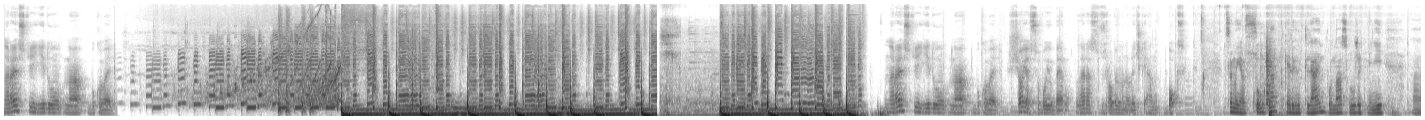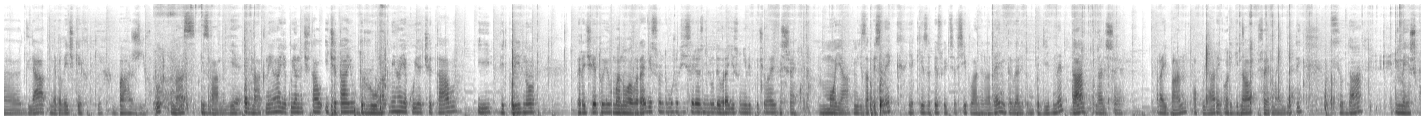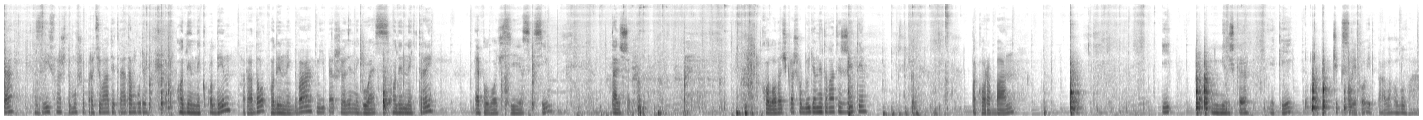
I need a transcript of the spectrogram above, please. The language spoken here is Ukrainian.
Нарешті їду на Буковель. Нарешті їду на Буковель. Що я з собою беру? Зараз зробимо невеличкий анбоксинг. Це моя сумка Calvin Klein. Вона служить мені для невеличких таких багажів. Тут у нас із вами є одна книга, яку я не читав і читаю, друга книга, яку я читав, і відповідно перечитую мануал Редісон, тому що всі серйозні люди в Редісоні відпочивають. Ще моя мій записник, який записуються всі плани на день і так далі, тому подібне. Да, далі Райбан, окуляри, оригінал, все як має бути. Сюди мишка, звісно ж, тому що працювати треба там буде. Годинник 1, Радо, годинник 2, мій перший годинник US, годинник 3, Apple Watch Series 7. Далі колоночка, щоб людям не давати жити. Пакора бан. І мішка, який чикс, у якого відпала голова.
